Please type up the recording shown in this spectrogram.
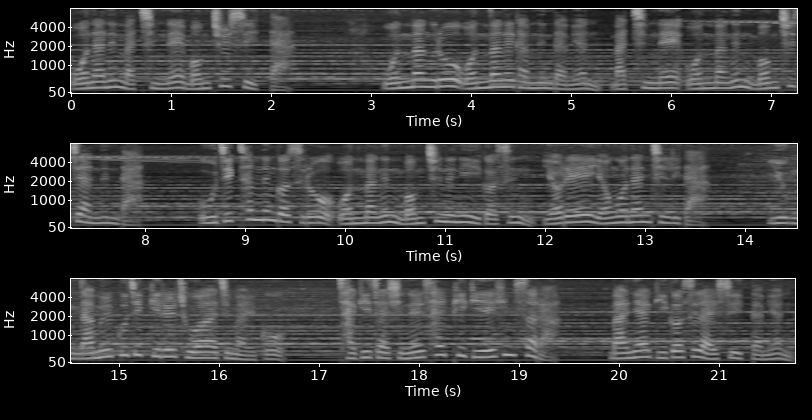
원하는 마침내 멈출 수 있다. 원망으로 원망을 갚는다면 마침내 원망은 멈추지 않는다. 오직 참는 것으로 원망은 멈추느니 이것은 열애의 영원한 진리다. 6. 남을 꾸짖기를 좋아하지 말고 자기 자신을 살피기에 힘써라. 만약 이것을 알 수 있다면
